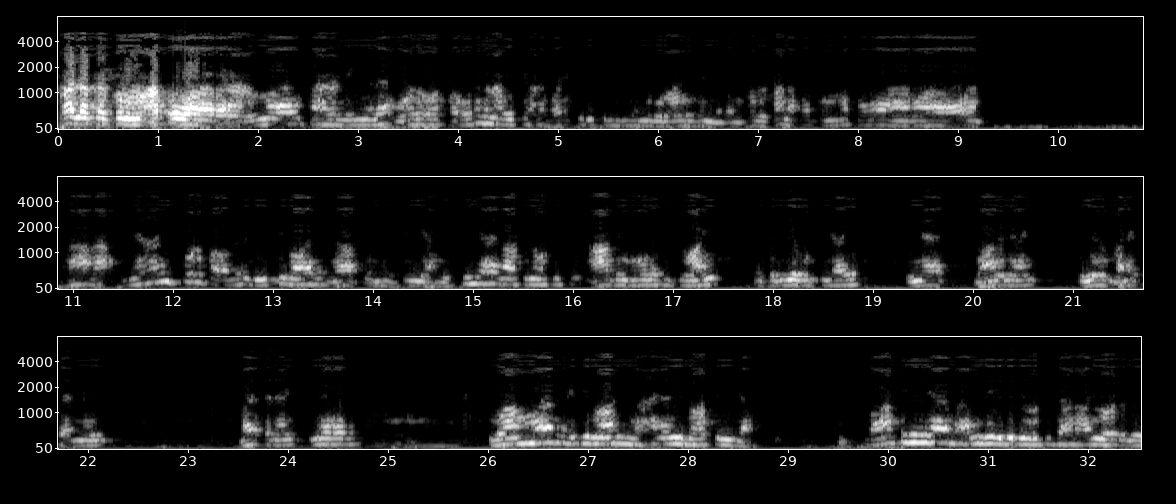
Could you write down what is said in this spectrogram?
خلقكم أطوارا അള്ളാഹുത്താണ് നിങ്ങളെ ഓരോ സൗകര്യമായിട്ടാണ് പഠിച്ചിരിക്കുന്നത് എന്ന് ഖുർആനിൽ തന്നെ خلقكم أطوارا ഞാനിപ്പോൾ പറഞ്ഞത് വീട്ടുകാരെ ക്ലാസ് നിശ്ചയാണ് നിശ്ചയായ ക്ലാസ് നോക്കിച്ച് ആദ്യം മൂന്ന് ചുറ്റുമായി ചെറിയ കുട്ടിയായി പിന്നെ ബാലനായി പിന്നെ മലക്കാരനായി ഭരത്തനായി ഇങ്ങനെ നമ്മുടെ വീട്ടുമാറി നാരായണ ബാക്കിയില്ല ബാക്കിയില്ല നാലിലേക്ക് ചോദിച്ചിട്ടാണ് ആര് പറഞ്ഞത്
